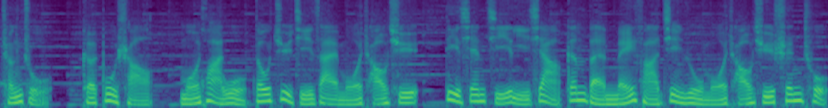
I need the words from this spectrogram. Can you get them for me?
城主可不少，魔化物都聚集在魔巢区，地仙级以下根本没法进入魔巢区深处，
